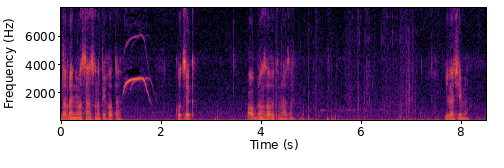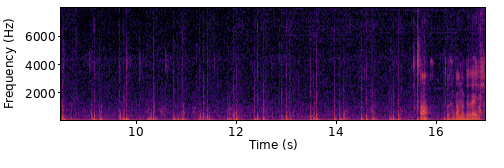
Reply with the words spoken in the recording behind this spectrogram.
Dobra, nie ma sensu na piechotę. Kucyk. O, brązowy tym razem. I lecimy. O, tu chyba mogę wejść.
